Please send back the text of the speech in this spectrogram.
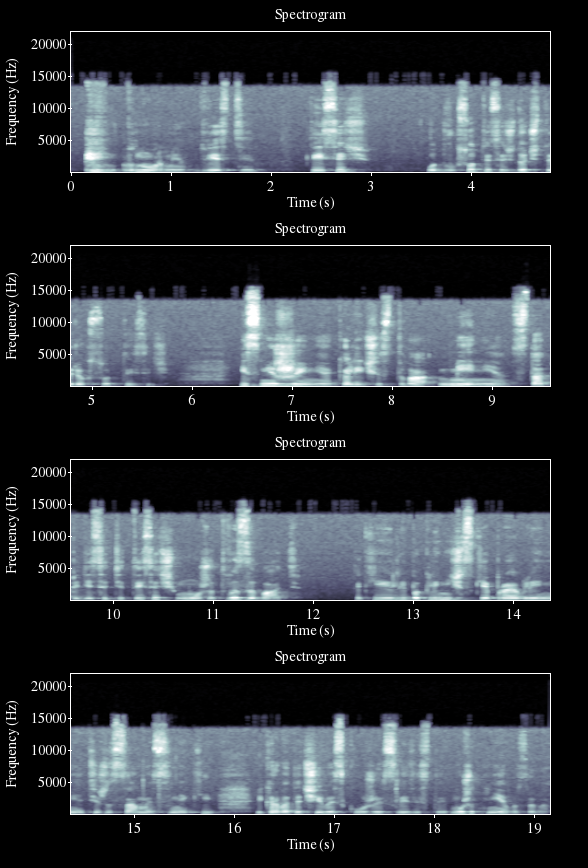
в норме 200 тысяч, от 200 тысяч до 400 тысяч. И снижение количества менее 150 тысяч может вызывать какие-либо клинические проявления, те же самые синяки и кровоточивость кожи и слизистой, может не вызывать.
